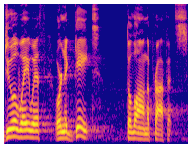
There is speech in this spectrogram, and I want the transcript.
do away with, or negate the law and the prophets.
